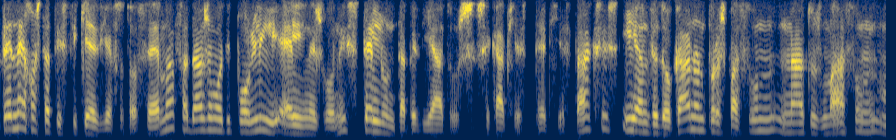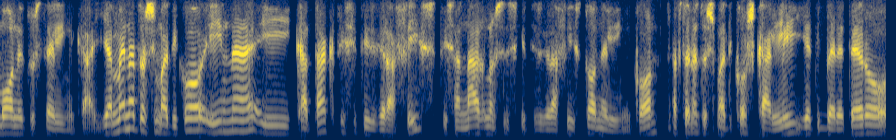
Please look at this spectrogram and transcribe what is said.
Δεν έχω στατιστικές για αυτό το θέμα. Φαντάζομαι ότι πολλοί Έλληνες γονείς στέλνουν τα παιδιά τους σε κάποιες τέτοιες τάξεις ή αν δεν το κάνουν προσπαθούν να τους μάθουν μόνοι τους τα ελληνικά. Για μένα το σημαντικό είναι η κατάκτηση της γραφής, της ανάγνωσης και της γραφής των ελληνικών. Αυτό είναι το σημαντικό σκαλί για την περαιτέρω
